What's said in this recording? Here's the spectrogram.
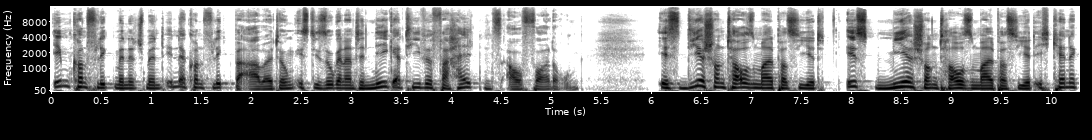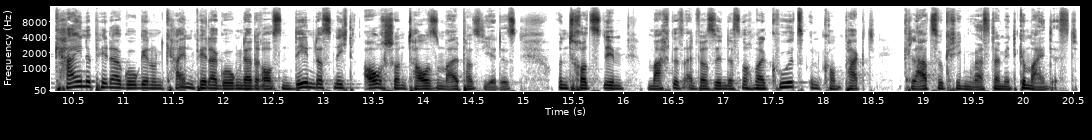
im Konfliktmanagement, in der Konfliktbearbeitung ist die sogenannte negative Verhaltensaufforderung. Ist dir schon tausendmal passiert? Ist mir schon tausendmal passiert? Ich kenne keine Pädagogin und keinen Pädagogen da draußen, dem das nicht auch schon tausendmal passiert ist. Und trotzdem macht es einfach Sinn, das nochmal kurz und kompakt klarzukriegen, was damit gemeint ist.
